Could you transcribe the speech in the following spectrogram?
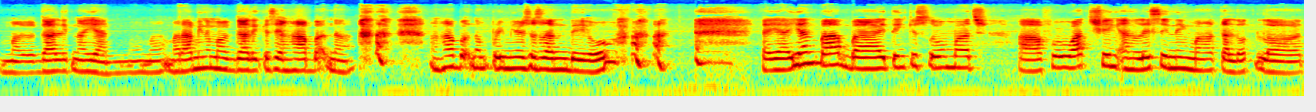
magagalit na yan. Ma- Marami na magagalit kasi ang haba na. ang haba ng premiere sa Sunday, oh. Kaya yan, bye-bye. Thank you so much uh, for watching and listening mga kalotlot.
